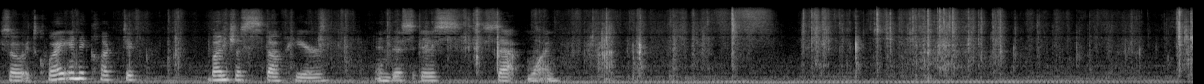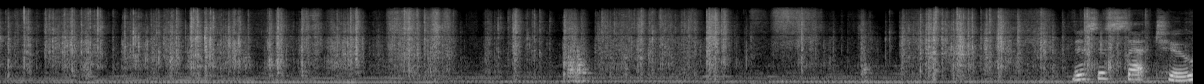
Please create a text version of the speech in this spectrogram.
So it's quite an eclectic bunch of stuff here, and this is set one. This is set two.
